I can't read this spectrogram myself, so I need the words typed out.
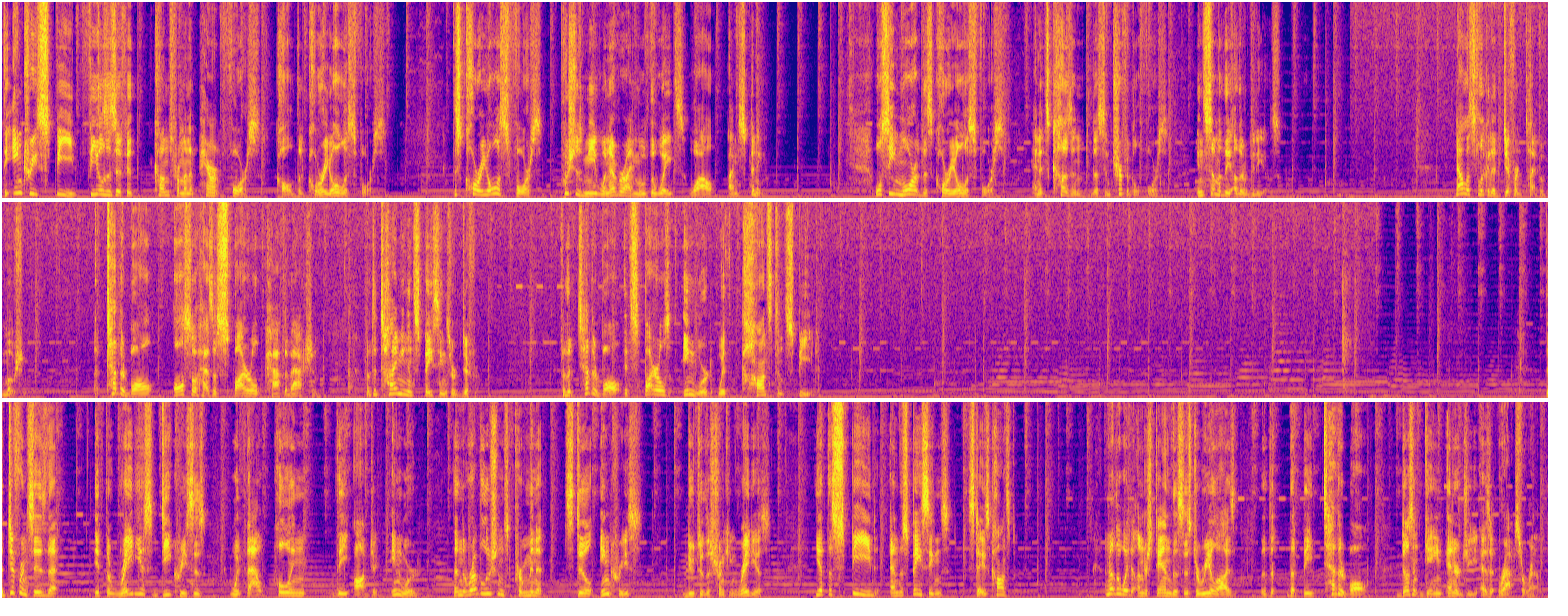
The increased speed feels as if it comes from an apparent force called the Coriolis force. This Coriolis force pushes me whenever I move the weights while I'm spinning. We'll see more of this Coriolis force and its cousin, the centrifugal force, in some of the other videos. Now let's look at a different type of motion. A tether ball also has a spiral path of action, but the timing and spacings are different. For the tether ball, it spirals inward with constant speed. The difference is that if the radius decreases without pulling the object inward, then the revolutions per minute still increase due to the shrinking radius, yet the speed and the spacings stays constant. Another way to understand this is to realize that the, that the tetherball doesn't gain energy as it wraps around.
